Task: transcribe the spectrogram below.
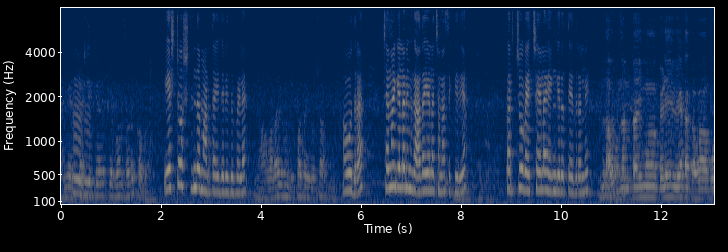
ಹಂಗೆ ಪ್ಲಾಸ್ಟಿಕ್ ಚೇಂಜ್ ಅನ್ಸೋದಕ್ಕೆ ಕೊಬ್ಬರ ಎಷ್ಟು ವರ್ಷದಿಂದ ಮಾಡ್ತಾ ಇದ್ದೀರಿ ಇದು ಬೆಳೆ? ನಾವೆಲ್ಲ ಈಗ ಒಂದು ಇಪ್ಪತ್ತೈದು ವರ್ಷ ಆದ್ಮೇಲೆ. ಹೌದ್ರಾ? ಚೆನ್ನಾಗೆಲ್ಲ ನಿಮ್ಗೆ ಆದಾಯ ಎಲ್ಲ ಚೆನ್ನಾಗಿ ಸಿಕ್ಕಿದೆಯಾ? ಖರ್ಚು ವೆಚ್ಚ ಎಲ್ಲ ಹೆಂಗಿರುತ್ತೆ ಇದರಲ್ಲಿ? ಇಲ್ಲ ಒಂದೊಂದು ಟೈಮ್ ಬೆಳೆ ವೇಟ್ ಹಾಕವ ಅವು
